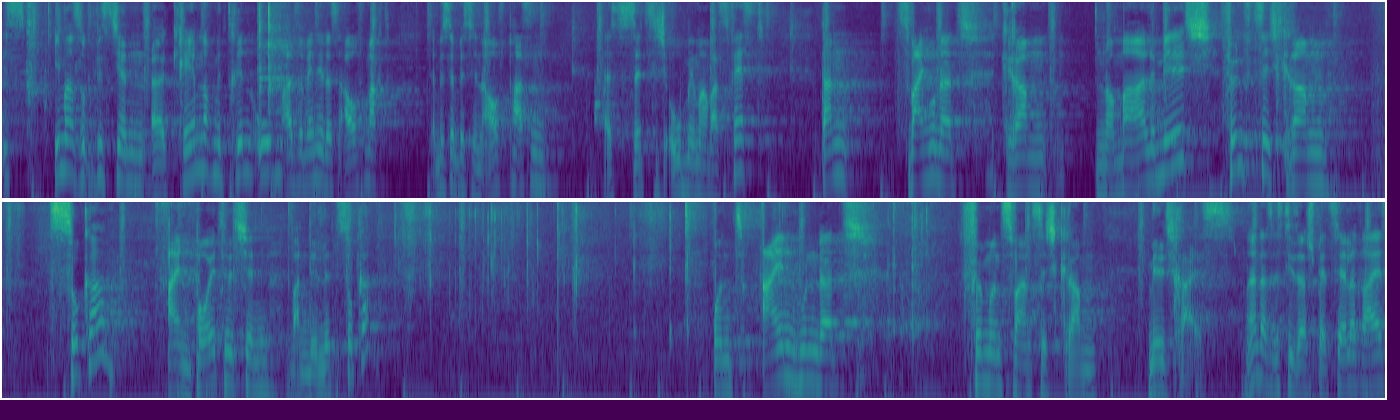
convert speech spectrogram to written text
ist immer so ein bisschen äh, Creme noch mit drin oben. Also wenn ihr das aufmacht, dann müsst ihr ein bisschen aufpassen. Es setzt sich oben immer was fest. Dann 200 Gramm normale Milch, 50 Gramm Zucker, ein Beutelchen Vanillezucker und 125 Gramm Milchreis. Ne, das ist dieser spezielle Reis,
